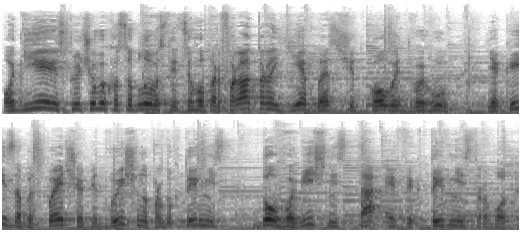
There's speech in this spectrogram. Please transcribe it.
Однією з ключових особливостей цього перфоратора є безщітковий двигун, який забезпечує підвищену продуктивність, довговічність та ефективність роботи.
